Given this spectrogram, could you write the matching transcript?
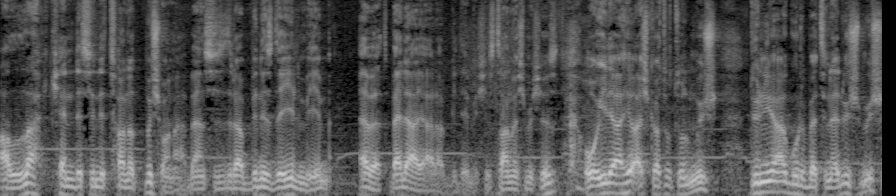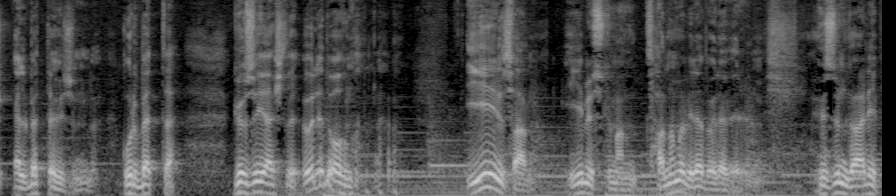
Allah kendisini tanıtmış ona. Ben siz Rabbiniz değil miyim? Evet bela ya Rabbi demişiz, tanışmışız. O ilahi aşka tutulmuş, dünya gurbetine düşmüş, elbette hüzünlü. Gurbette, gözü yaşlı, öyle de olmalı. iyi insan, iyi Müslüman tanımı bile böyle verilmiş. Hüzün galip,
